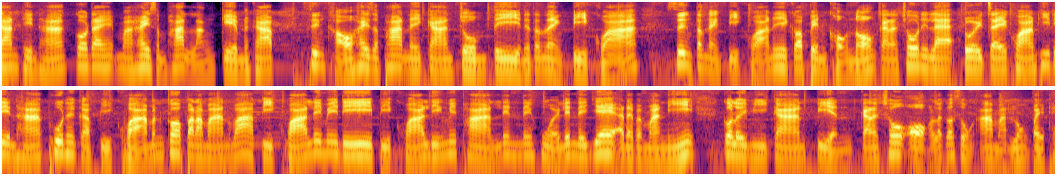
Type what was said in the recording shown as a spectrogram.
ด้านเทนฮากก็ได้มาให้สัมภาษณ์หลังเกมนะครับ ซึ่งเขาให้สัมภาษณ์ในการโจมตีในตำแหน่งปีกขวา ซึ่งตำแหน่งปีกขวานี่ก็เป็นของน้องกานาโชนี่แหละ โดยใจความที่เทนฮากพูดให้กับปีกขวา มันก็ประมาณว่าปีกขวาเล่นไม่ดี ปีกขวาเลี้ยงไม่ผ่านเล่นได้ห่วยเล่นได้แย่อะไรประมาณนี้ ก็เลยมีการเปลี่ยนกานาโชออก แล้วก็ส่งอามัดลงไปแท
